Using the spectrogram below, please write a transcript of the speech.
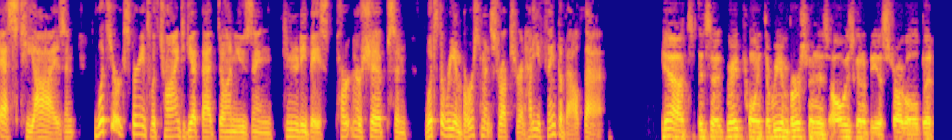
STIs. And what's your experience with trying to get that done using community-based partnerships and what's the reimbursement structure and how do you think about that? Yeah, it's, it's a great point. The reimbursement is always going to be a struggle, but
